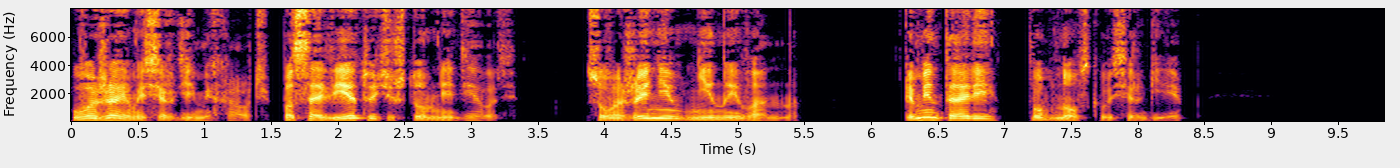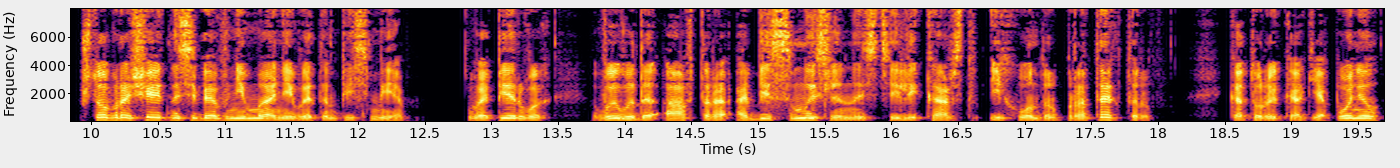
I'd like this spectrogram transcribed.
Уважаемый Сергей Михайлович, посоветуйте, что мне делать. С уважением, Нина Ивановна. Комментарий Бубновского Сергея. Что обращает на себя внимание в этом письме? Во-первых, выводы автора о бессмысленности лекарств и хондропротекторов, которые, как я понял,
